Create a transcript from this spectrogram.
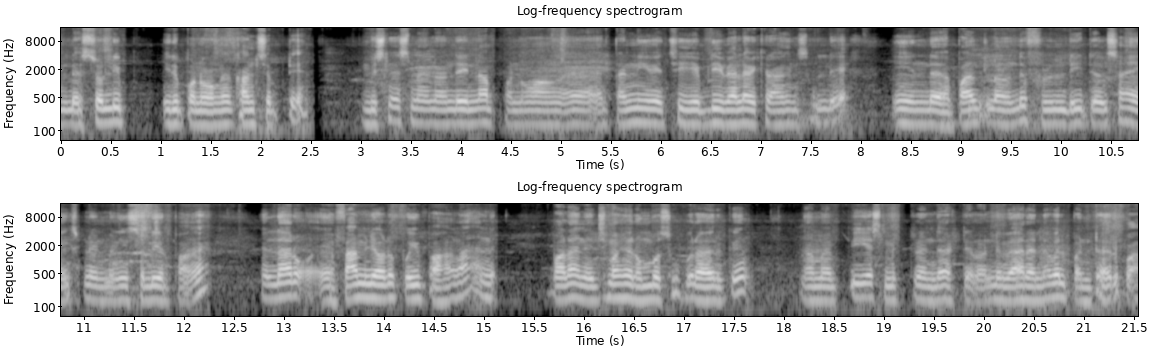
இல்லை சொல்லி இது பண்ணுவாங்க கான்செப்ட்டு பிஸ்னஸ் மேன் வந்து என்ன பண்ணுவாங்க தண்ணி வச்சு எப்படி வேலை வைக்கிறாங்கன்னு சொல்லி இந்த படத்தில் வந்து ஃபுல் டீட்டெயில்ஸாக எக்ஸ்பிளைன் பண்ணி சொல்லியிருப்பாங்க. எல்லோரும் ஃபேமிலியோடு போய் பார்க்கலாம். படம் நிஜமாகவே ரொம்ப சூப்பராக இருக்குது நம்ம பிஎஸ் மித்ரன் இந்த ஆக்டர் வந்து வேறு லெவல் பண்ணிட்டாருப்பா.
